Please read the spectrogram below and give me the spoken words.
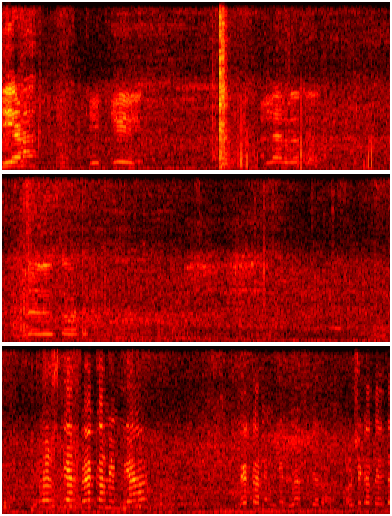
ಕೀ ಅಣ್ಣ? ಕಿ ಕಿ. ಅಲ್ಲೇ ಇರಬೇಕು. ರಿವರ್ಸ್ ಗೇರ್ ಬೇಕಾ ನಿಮಗೆ? ಬೇಕಾ ನಿಮಗೆ ರಿವರ್ಸ್ ಗೇರ್ ಅವಶ್ಯಕತೆ ಇದ್ದ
